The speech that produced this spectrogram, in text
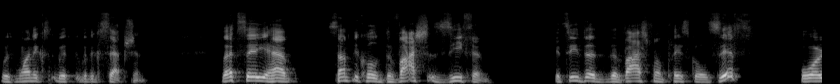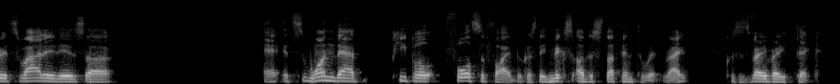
with one ex, with with exception. Let's say you have something called Devash Zifim. It's either Devash from a place called Zif, or it's what it is. Uh, it's one that people falsify because they mix other stuff into it, right? Because it's very very thick,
